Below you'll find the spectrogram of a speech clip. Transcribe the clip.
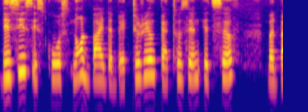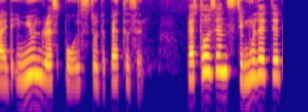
disease is caused not by the bacterial pathogen itself but by the immune response to the pathogen. Pathogen-stimulated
